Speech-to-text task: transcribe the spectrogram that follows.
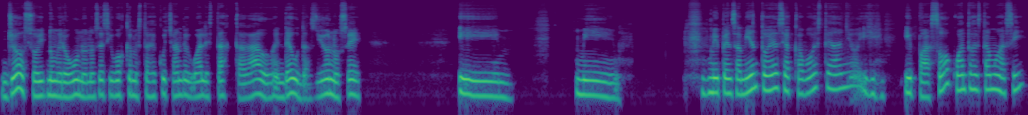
Yo soy número uno. No sé si vos que me estás escuchando igual estás cagado en deudas. Yo no sé. Y mi, mi pensamiento es, se acabó este año y, y pasó. ¿Cuántos estamos así?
